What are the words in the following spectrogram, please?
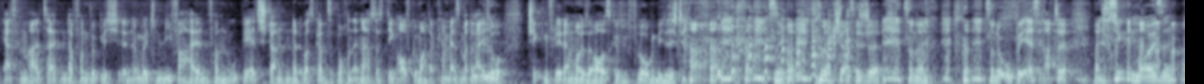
ersten Mahlzeiten davon wirklich in irgendwelchen Lieferhallen von UPS standen, dann übers ganze Wochenende. Hast das Ding aufgemacht, da kamen erstmal drei so Chicken-Fledermäuse rausgeflogen, die sich da so, so eine klassische, so eine, so eine UPS-Ratte, Chickenmäuse.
